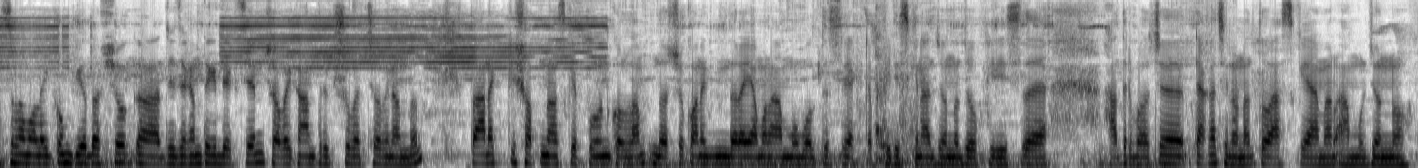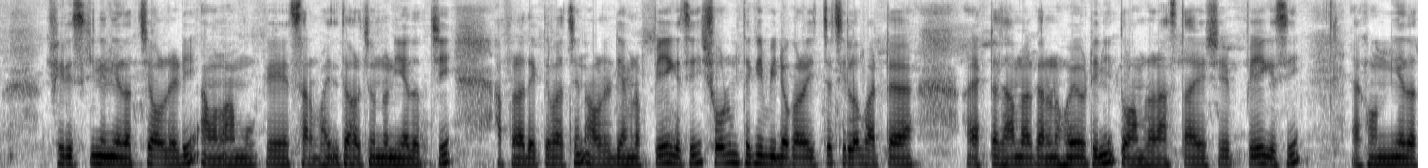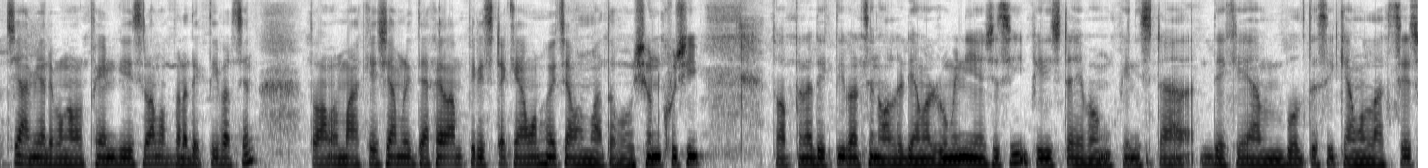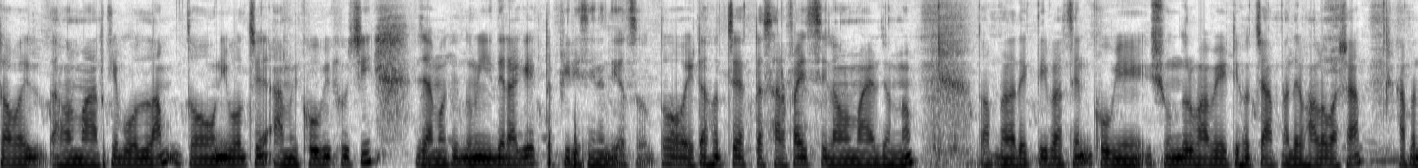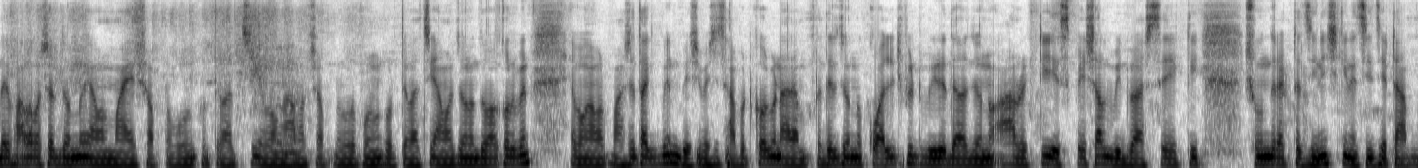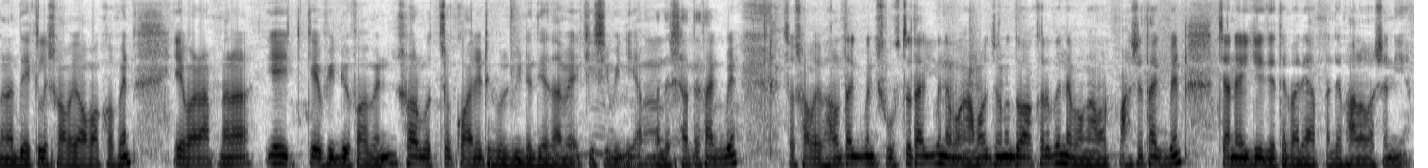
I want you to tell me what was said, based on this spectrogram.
আসসালামু আলাইকুম, প্রিয় দর্শক যে যেখান থেকে দেখছেন, সবাইকে আন্তরিক শুভেচ্ছা, অভিনন্দন। তো আরেকটি স্বপ্ন আজকে পূরণ করলাম। দর্শক অনেক দিন ধরেই আমার আম্মু বলতেছে, একটা ফ্রিজ কেনার জন্য যে ফ্রিজ হাতের বসে টাকা ছিল না। তো আজকে আমার আম্মুর জন্য ফ্রিজ কিনে নিয়ে যাচ্ছি অলরেডি আমার আম্মুকে সারপ্রাইজ দেওয়ার জন্য নিয়ে যাচ্ছি। আপনারা দেখতে পাচ্ছেন অলরেডি আমরা পেয়ে গেছি। শোরুম থেকে ভিডিও করার ইচ্ছা ছিল বাট একটা ঝামেলার কারণে হয়ে ওঠেনি, তো আমরা রাস্তায় এসে পেয়ে গেছি। এখন নিয়ে যাচ্ছি আমি আর এবং আমার ফ্রেন্ড গিয়েছিলাম, আপনারা দেখতেই পাচ্ছেন। তো আমার মাকে এসে আমরা দেখালাম ফ্রিজটা কেমন হয়েছে, আমার মা তো ভীষণ খুশি। তো আপনারা দেখতেই পাচ্ছেন অলরেডি আমার রুমে নিয়ে এসেছি ফ্রিজটা এবং ফ্রিজটা দেখে আমি, বলতেছি কেমন লাগছে। সবাই আমার মাকে বললাম, তো উনি বলছে, আমি খুবই খুশি যে আমাকে তুমি ঈদের আগে একটা ফ্রিজ এনে দিয়েছ। তো এটা হচ্ছে একটা সারপ্রাইজ ছিল আমার মায়ের জন্য। তো আপনারা দেখতেই পাচ্ছেন, খুবই সুন্দরভাবে এটি হচ্ছে আপনাদের ভালোবাসা। আপনাদের ভালোবাসার জন্যই আমার মায়ের স্বপ্ন পূরণ করতে পারছি এবং আমার স্বপ্নগুলো পূরণ করতে পারছি। আমার জন্য দোয়া করবেন এবং আমার পাশে থাকবেন, বেশি বেশি সাপোর্ট করবেন। আর আপনাদের জন্য কোয়ালিটি ভিডিও দেওয়ার জন্য আরও একটি স্পেশাল ভিডিও আসছে, একটি সুন্দর একটা জিনিস কিনেছি, যেটা আপনারা দেখলে সবাই অবাক হবেন। এবার আপনারা এইট কে ভিডিও পাবেন, সর্বোচ্চ কোয়ালিটিফুল ভিডিও দিয়ে যাবে কৃষি ভিডিও আপনাদের সাথে থাকবে। সো সবাই ভালো থাকবেন, সুস্থ থাকবেন এবং আমার জন্য দোয়া করবেন এবং আমার পাশে থাকবেন, যেন এগিয়ে যেতে পারি আপনাদের ভালোবাসা নিয়ে।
